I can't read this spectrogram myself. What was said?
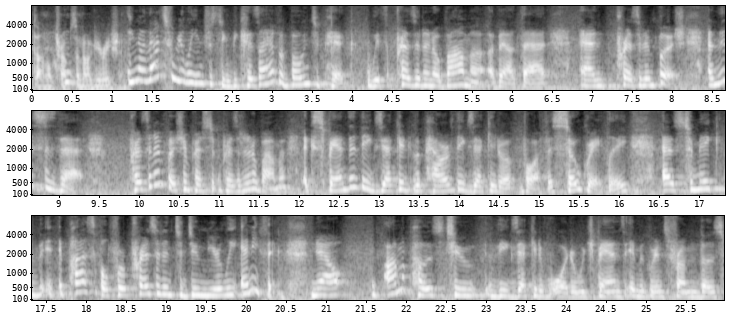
Donald Trump's inauguration? You know, that's really interesting because I have a bone to pick with President Obama about that and President Bush. And this is that. President Bush and Pres- President Obama expanded the executive, the power of the executive office so greatly as to make it possible for a president to do nearly anything. Now, I'm opposed to the executive order which bans immigrants from those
